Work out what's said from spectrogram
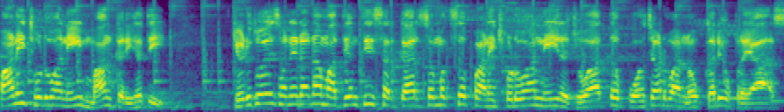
પાણી છોડવાની માંગ કરી હતી. ખેડૂતોએ સનેડાના માધ્યમથી સરકાર સમક્ષ પાણી છોડવાની રજૂઆત પહોંચાડવાનો કર્યો પ્રયાસ.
